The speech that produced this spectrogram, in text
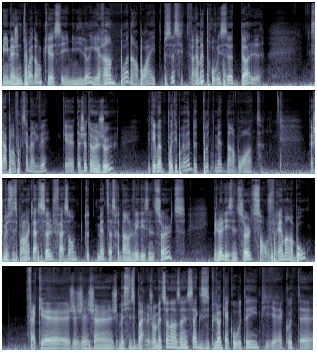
mais imagine-toi donc que ces mini-là, ils rentrent pas dans la boîte. Puis ça, c'est vraiment trouver ça dole. C'est la première fois que ça m'arrivait, que tu achètes un jeu, mais tu n'es pas capable de tout mettre dans la boîte. Fait que je me suis dit probablement que la seule façon de tout mettre, ça serait d'enlever les inserts. Mais là, les inserts sont vraiment beaux. Fait que je, je- je- me suis dit, ben, je vais mettre ça dans un sac Ziploc à côté, puis euh, écoute, euh,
